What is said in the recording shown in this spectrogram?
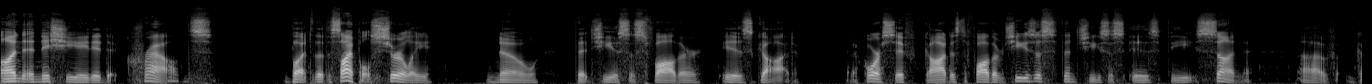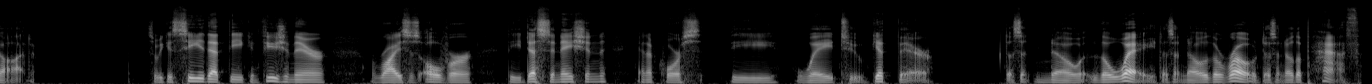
uninitiated crowds, but the disciples surely know that Jesus' Father is God. And of course, if God is the Father of Jesus, then Jesus is the Son of God. So we can see that the confusion there arises over the destination and, of course, the way to get there. Doesn't know the way, doesn't know the road, doesn't know the path.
